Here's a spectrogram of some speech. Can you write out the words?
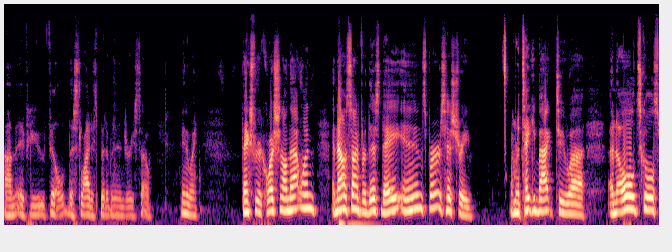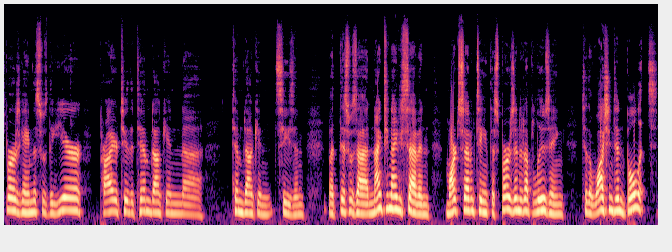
um, if you feel the slightest bit of an injury. So anyway. Thanks for your question on that one. And now it's time for this day in Spurs history. I'm going to take you back to uh, an old school Spurs game. This was the year prior to the Tim Duncan uh, Tim Duncan season, but this was uh, 1997, March 17th. The Spurs ended up losing to the Washington Bullets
